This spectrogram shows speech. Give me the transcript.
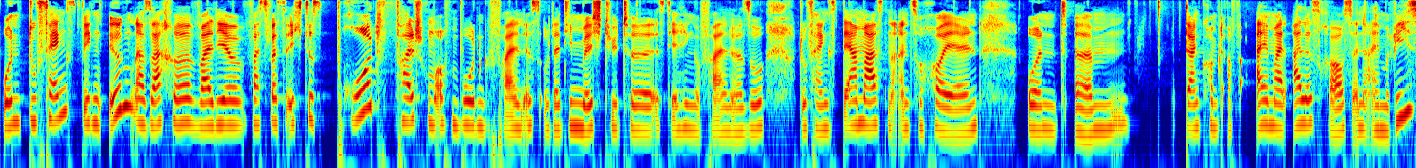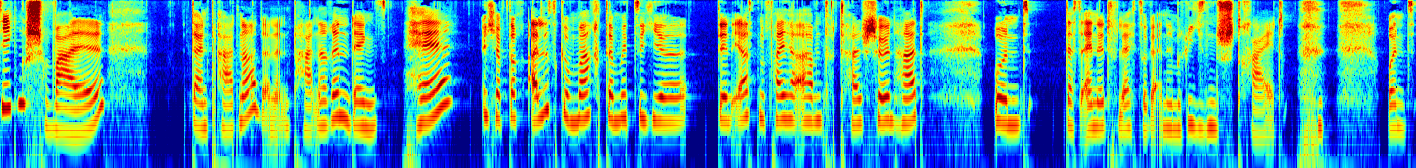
und du fängst wegen irgendeiner Sache, weil dir, was weiß ich, das Brot falsch rum auf den Boden gefallen ist oder die Milchtüte ist dir hingefallen oder so, du fängst dermaßen an zu heulen und ähm, dann kommt auf einmal alles raus in einem riesigen Schwall. Dein Partner, deine Partnerin denkt, hä? Ich habe doch alles gemacht, damit sie hier den ersten Feierabend total schön hat. Und das endet vielleicht sogar in einem Riesenstreit. Und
